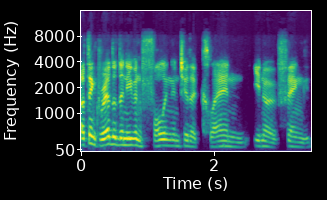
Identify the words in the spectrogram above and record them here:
I think rather than even falling into the clan, you know, thing,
